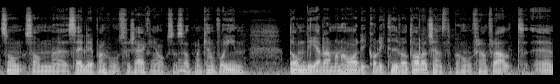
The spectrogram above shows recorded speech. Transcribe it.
som, som eh, säljer pensionsförsäkringar också. Så att man kan få in de delar man har i kollektivavtalad tjänstepension framförallt. Eh,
